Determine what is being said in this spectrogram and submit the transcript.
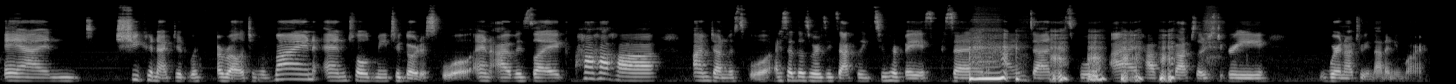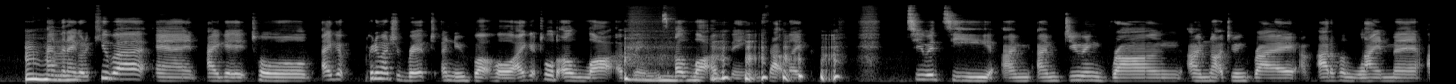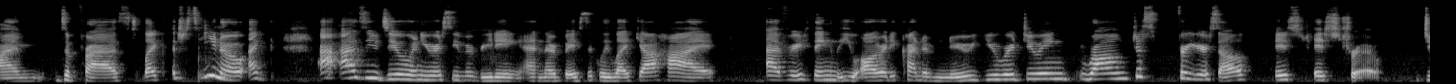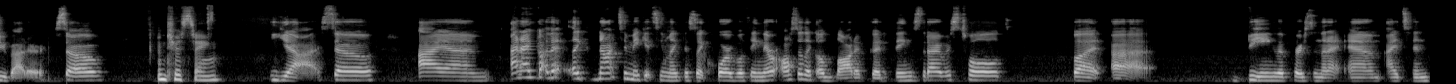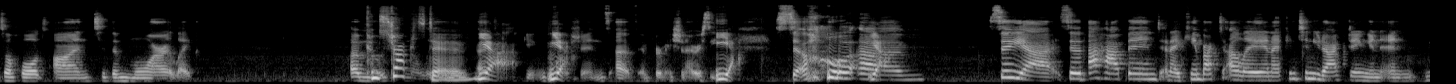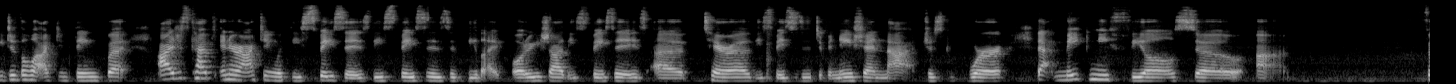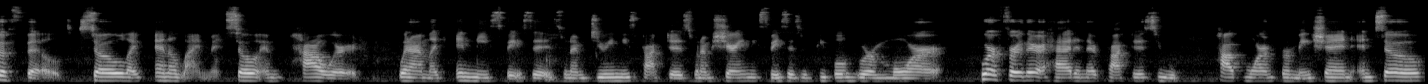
and she connected with a relative of mine and told me to go to school. And I was like, ha ha ha, I'm done with school. I said those words exactly to her face. I said, I am done with school. I have a bachelor's degree. We're not doing that anymore. Mm-hmm. And then I go to Cuba and I get told, I get pretty much ripped a new butthole. I get told a lot of things, a lot of things that like to a T, I'm I'm doing wrong. I'm not doing right. I'm out of alignment. I'm depressed. Like just you know, I as you do when you receive a reading and they're basically like, yeah, hi, everything that you already kind of knew you were doing wrong just for yourself is is true. Do better. So interesting. Yeah. So I am, um, and I got that like not to make it seem like this like horrible thing. There were also like a lot of good things that I was told, but uh, being the person that I am, I tend to hold on to the more like constructive, yeah, portions yeah. of information I received. Yeah. So, um, yeah. So yeah, so that happened, and I came back to LA, and I continued acting, and, and we did the whole acting thing. But I just kept interacting with these spaces, these spaces of the like Orisha, these spaces of tarot, these spaces of divination that just were that make me feel so um, fulfilled, so like in alignment, so empowered when I'm like in these spaces, when I'm doing these practice, when I'm sharing these spaces with people who are more who are further ahead in their practice, who have more information. And so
